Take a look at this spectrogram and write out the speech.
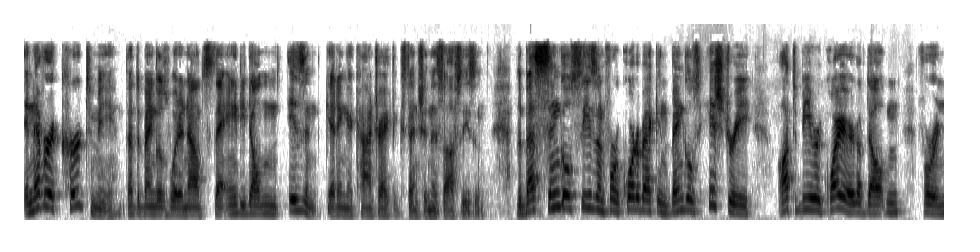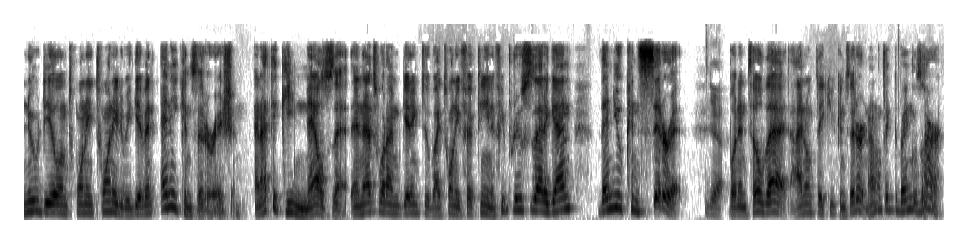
"It never occurred to me that the Bengals would announce that Andy Dalton isn't getting a contract extension this offseason. The best single season for a quarterback in Bengals history ought to be required of Dalton for a new deal in 2020 to be given any consideration." And I think he nails that, and that's what I'm getting to by 2015. If he produces that again, then you consider it. Yeah. But until that, I don't think you consider it, and I don't think the Bengals are.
